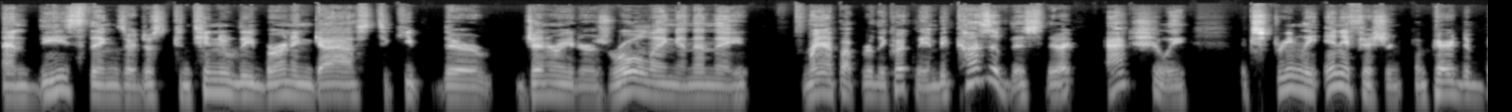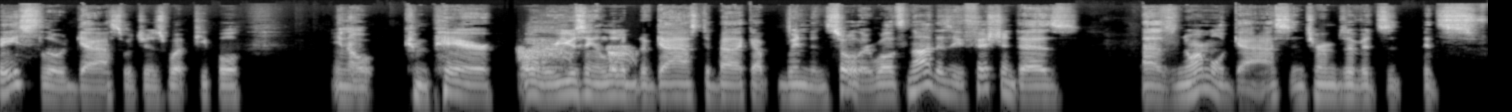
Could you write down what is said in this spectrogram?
And these things are just continually burning gas to keep their generators rolling and then they ramp up really quickly. And because of this, they're actually extremely inefficient compared to baseload gas, which is what people, you know, compare, oh, we're using a little bit of gas to back up wind and solar. Well, it's not as efficient as, as normal gas in terms of its, its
